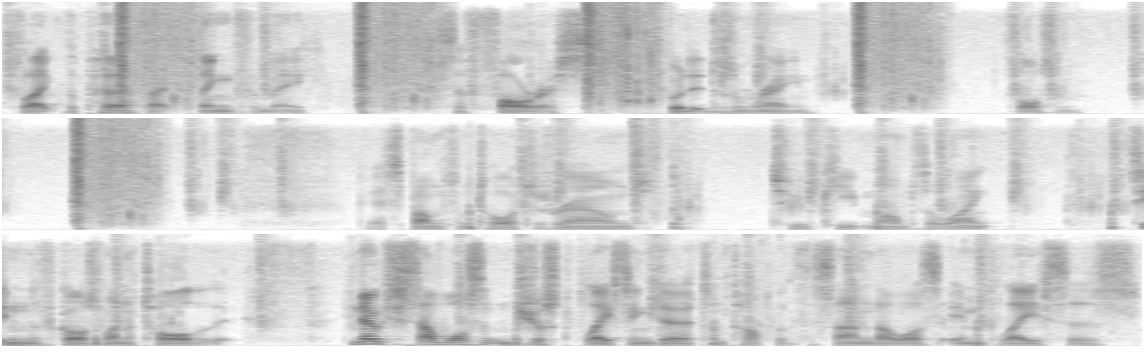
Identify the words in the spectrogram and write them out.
it's like the perfect thing for me. It's a forest, but it doesn't rain. It's awesome. Okay, spam some torches around to keep mobs away. Seen, of course, when I told that Notice I wasn't just placing dirt on top of the sand, I was in places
